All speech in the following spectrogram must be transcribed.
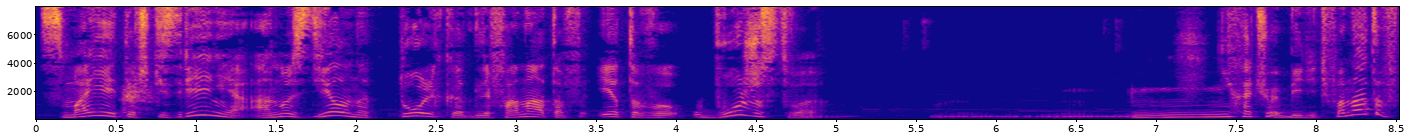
с моей точки зрения, оно сделано только для фанатов этого убожества. Не хочу обидеть фанатов,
